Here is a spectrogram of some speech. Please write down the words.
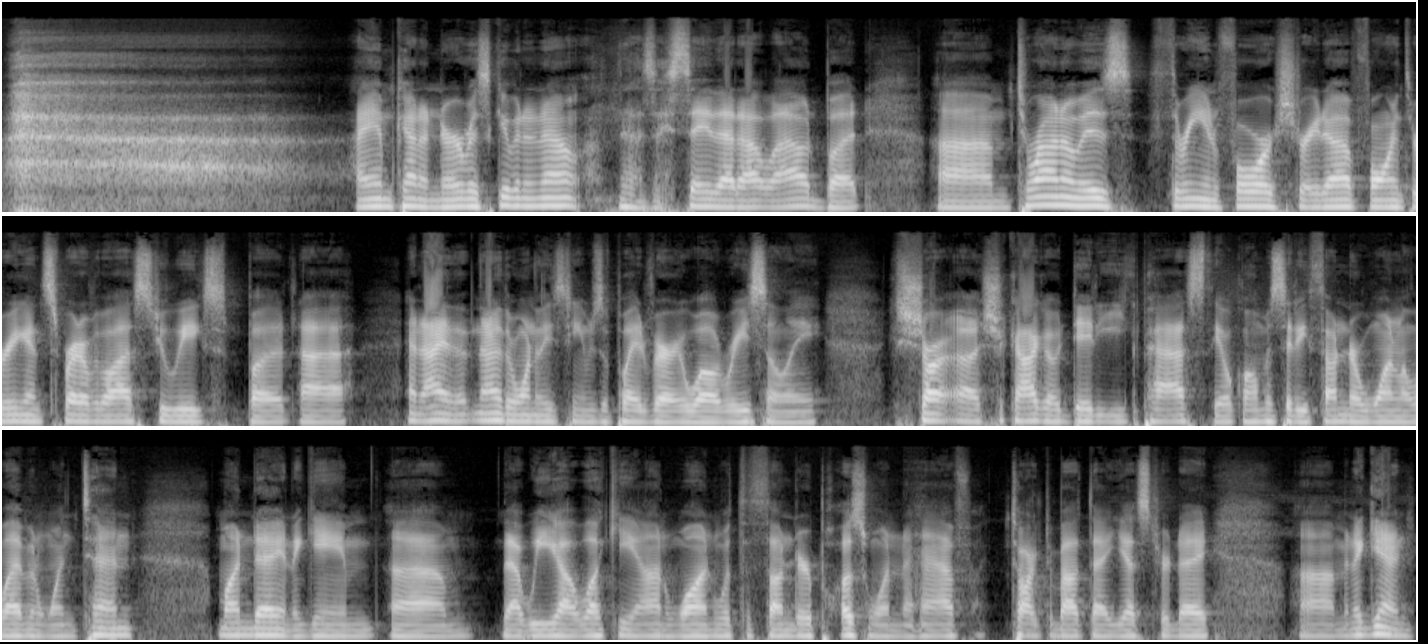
I am kind of nervous giving it out as I say that out loud. But um, Toronto is three and four straight up, four and three against spread over the last two weeks. But uh, and neither, neither one of these teams have played very well recently. Uh, Chicago did eke past the Oklahoma City Thunder 111 110 Monday in a game um, that we got lucky on, one with the Thunder plus one and a half. Talked about that yesterday. Um, and again,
